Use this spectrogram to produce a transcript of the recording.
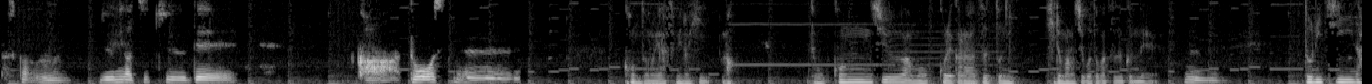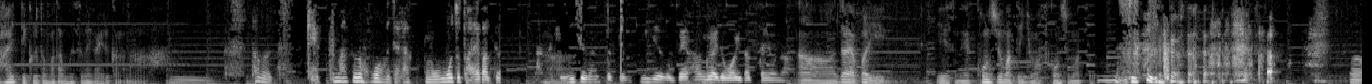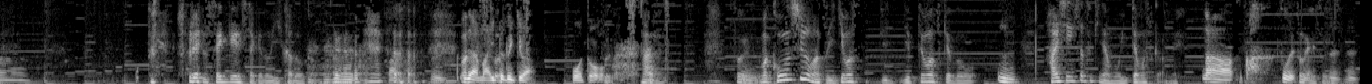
確か、うん。12月中で、か、どうし、うん。今度の休みの日。まあ、でも今週はもうこれからずっとに昼間の仕事が続くんで、うん。土日に入ってくるとまた娘がいるからな。うん多分、月末の方じゃなくて、もうもうちょっと早かったよ。なんだっけ、20何日だって、20の前半ぐらいで終わりだったような。ああ、じゃあやっぱり、いいですね。今週末行きます、今週末。うん。とりあえず宣言したけどいいかどうかわからない。まあ。じゃあまあ行った時は、応答。はい。そうです。まあ今週末行きますって言ってますけど、うん。配信した時にはもう行ってますからね。ああ、そっか。そうですね。そうです。だ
